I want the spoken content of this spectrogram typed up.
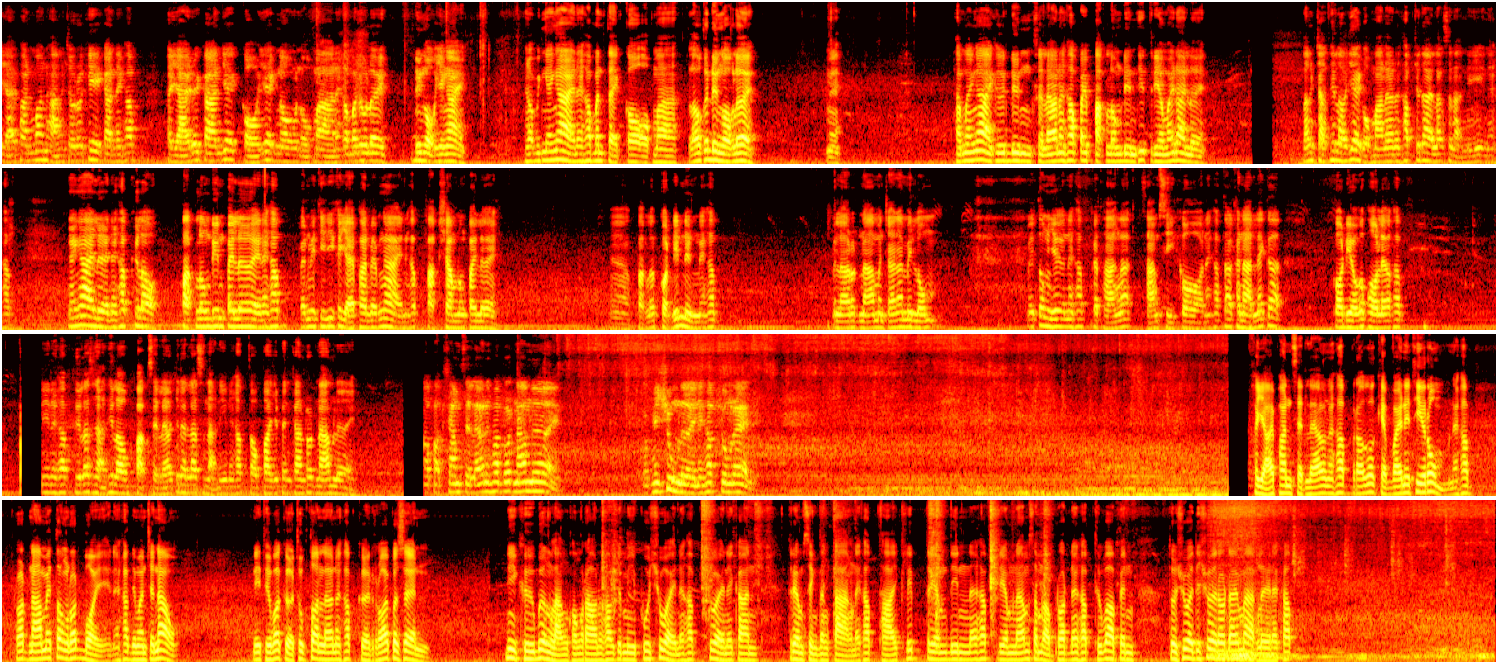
ขยายพันธุ์ม่านหางจระเข้กันนะครับ ขยายด้วยการแยกก่อแยกนองมันออกมานะครับ มาดูเลยดึงออกยังไงนะครับง่าย ๆนะครับ มันแตกกอออกมา เราก็ดึงออกเลยนี่ทำง่ายๆ คือดึงเสร็จแล้วนะครับ ไปปักลงดินที่เตรียมไว้ได้เลย หลังจากที่เราแยกออกมาแล้วนะครับ จะได้ลักษณะนี้นะครับ ง่ายๆเลยนะครับ คือเราปักลงดินไปเลยนะครับ เป็นวิธีที่ขยายพันธุ์แบบง่ายนะครับ ปักชำลงไปเลยอ่าปักแล้วกดนิดหนึ่งนะครับ เวลารดน้ำมันจะได้ไม่ล้ม ไม่ต้องเยอะนะครับ กระถางละ3ามสี่กอนะครับ ถ้าขนาดเล็กก็กอเดียวก็พอแล้วครับ นี่นะครับคือลักษณะที่เราปักเสร็จแล้วจะได้ลักษณะนี้นะครับ ต่อไปจะเป็นการรดน้ำเลยเราปักชำเสร็จแล้วนะครับรดน้ำเลยรดให้ชุ่มเลยนะครับ ช่วงแรกขยายพันธุ์เสร็จแล้วนะครับ เราก็เก็บไว้ในที่ร่มนะครับ รดน้ำไม่ต้องรดบ่อยนะครับเดี๋ยวมันจะเน่า นี่ถือว่าเกิดทุกต้นแล้วนะครับ เกิดร้อยเปอร์เซ็นต์นี่คือเบื้องหลังของเรานะครับจะมีผู้ช่วยนะครับ ช่วยในการเตรียมสิ่งต่างๆนะครับ ถ่ายคลิปเตรียมดินนะครับ เตรียมน้ำสำหรับรถนะครับ ถือว่าเป็นตัวช่วยที่ช่วยเราได้มากเลยนะครับ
